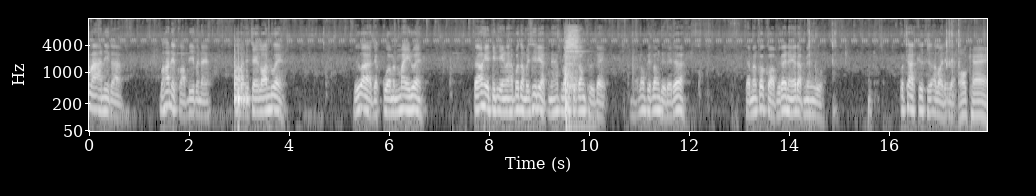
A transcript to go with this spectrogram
ก็ว่าอันนี้ก็บ่ทันได้กรอบดีปานใดเราอาจจะใจร้อนด้วย หรือว่าอาจจะกลัวมันไหม้ด้วย แต่เอาเหตุกินเองนะครับไม่ต้องไปซีเรียสนะครับลองผิดลองถือได้นะลองผิดลองถือได้เด้อแต่มันก็กรอบอยู่ได้ในระดับหนึ่งอยู่รสชาติคือคืออร่อยได้แหละ Okay.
